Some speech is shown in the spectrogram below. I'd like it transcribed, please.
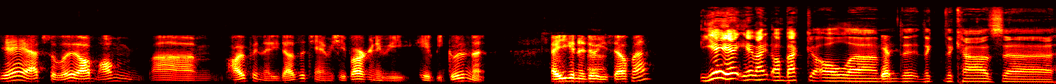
Yeah, absolutely. I'm, I'm um, hoping that he does the championship. I reckon he'd be he'd be good in it. Are you going to do Uh, it yourself, Matt? Yeah, yeah, yeah, mate. I'm back. I'll um, Yep. the, the the cars. Uh,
